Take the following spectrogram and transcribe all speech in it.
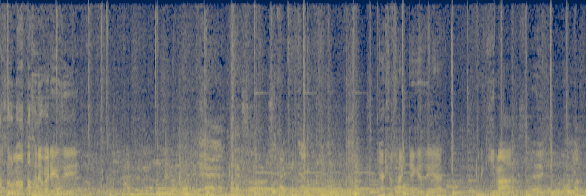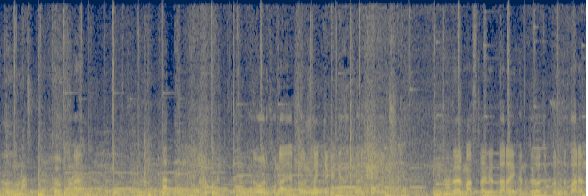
আসল ফিরে কয়টা গেছি একশো ষাট টাকা কেজি হ্যাঁ। কি মাছ রোরপোনা রোরপোনা একশো ষাট টাকা কেজি করে যাদের মাছ লাগে তারা এখানে যোগাযোগ করতে পারেন।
